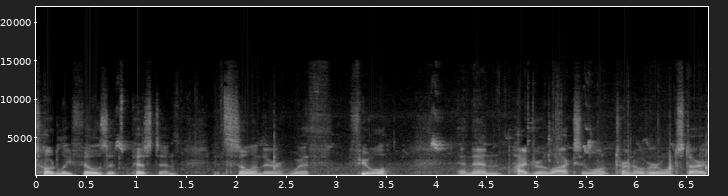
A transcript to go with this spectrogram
totally fills its piston, its cylinder, with fuel, and then hydro locks. It won't turn over, it won't start.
